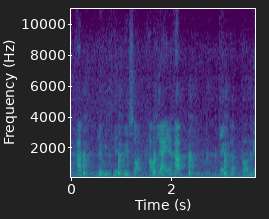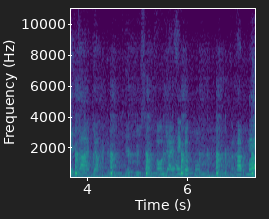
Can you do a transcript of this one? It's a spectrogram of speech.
นะครับ The Vintage Resort เขาใหญ่นะครับได้รับความเมตตาจาก The Vintage Resort เขาใหญ่ให้กับผมนะครับมา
